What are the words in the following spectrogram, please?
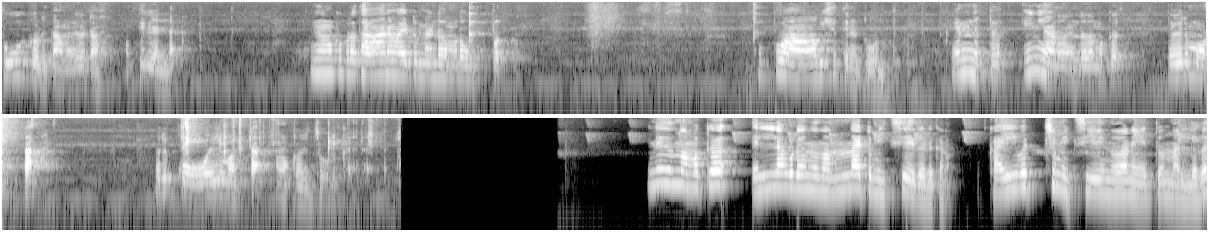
തൂക്കി കൊടുത്താൽ മതി കേട്ടോ. ഒത്തിരി അല്ല ഇനി നമുക്ക് പ്രധാനമായിട്ടും വേണ്ട നമ്മുടെ ഉപ്പ്. ഉപ്പ് ആവശ്യത്തിന് ഇട്ട് കൊടുത്തു. എന്നിട്ട് ഇനിയാണ് വേണ്ടത് നമുക്ക് ഇതൊരു മുട്ട. ഒരു കോഴി മുട്ട നമുക്ക് ഒഴിച്ച് കൊടുക്കാം അതിനകത്ത് ഇനി ഇത് നമുക്ക് എല്ലാം കൂടെ ഒന്ന് നന്നായിട്ട് മിക്സ് ചെയ്തെടുക്കണം. കൈവച്ച് മിക്സ് ചെയ്യുന്നതാണ് ഏറ്റവും നല്ലത്.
